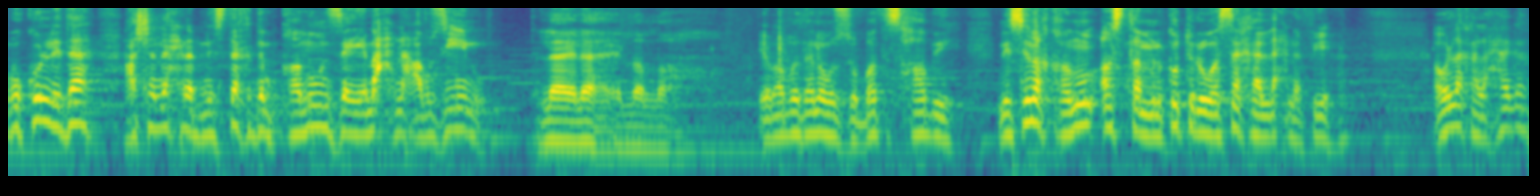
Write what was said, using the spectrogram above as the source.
وكل ده عشان إحنا بنستخدم قانون زي ما إحنا عاوزينه. لا إله إلا الله. يا بابا ده أنا والظباط أصحابي. نسينا القانون أصلا من كتر الوساخة اللي إحنا فيها. أقول لك على حاجة.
